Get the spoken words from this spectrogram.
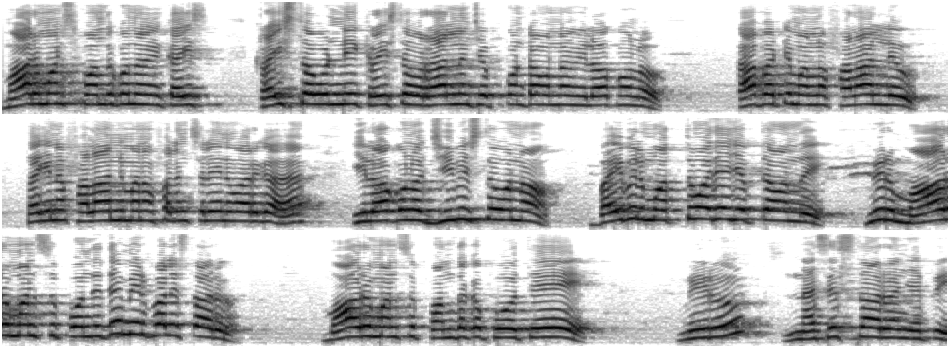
మారు మనసు పొందకుండా క్రైస్ క్రైస్తవుడిని క్రైస్తవరాలని చెప్పుకుంటా ఉన్నాం ఈ లోకంలో. కాబట్టి మనలో ఫలాలు లేవు. తగిన ఫలాన్ని మనం ఫలించలేని వారుగా ఈ లోకంలో జీవిస్తూ ఉన్నాం. బైబిల్ మొత్తం అదే చెప్తా ఉంది. మీరు మారు మనసు పొందితే మీరు ఫలిస్తారు. మారు మనసు పొందకపోతే మీరు నశిస్తారు అని చెప్పి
